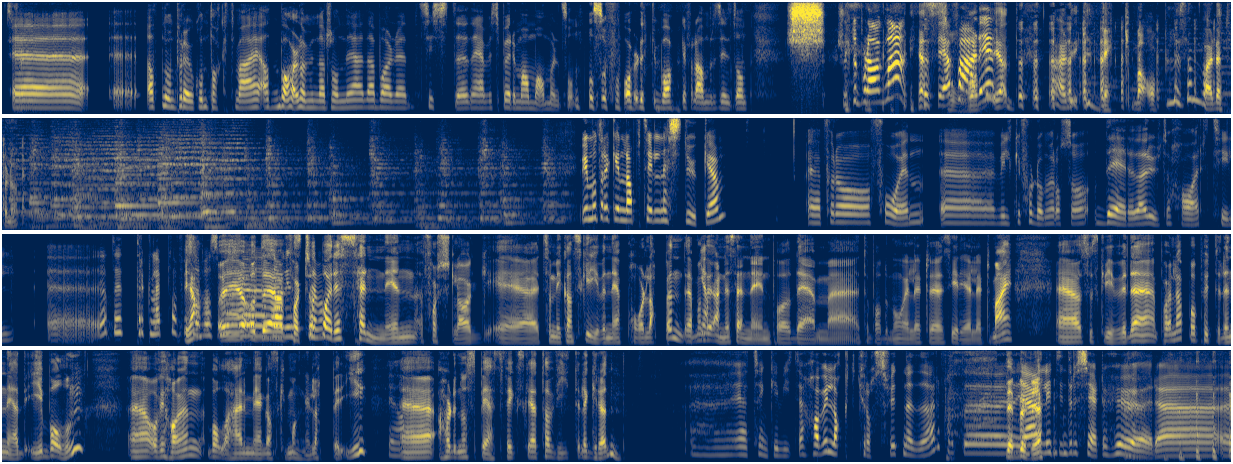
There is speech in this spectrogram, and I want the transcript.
Eh, eh, at noen prøver å kontakte meg, at barna mine er sånn Det er bare det siste når jeg vil spørre mamma om eller sånn, og så får du tilbake fra andre siden sånn Hysj! Slutt å plage meg! Jeg, er ferdig! Ja, er det ikke vekk meg opp, liksom? Hva er dette for noe? Vi må trekke en lapp til neste uke. eh, For å få inn eh, hvilke fordommer også dere der ute har til Ja, det trekk en lapp, da. Ja, er, og eh, det er fortsatt tema. bare sende inn forslag eh, som vi kan skrive ned på lappen. Det må du gjerne sende inn på DM eh, til Podemo eller til Siri eller til meg. Eh, så skriver vi det på en lapp og putter det ned i bollen. Eh, og vi har jo en bolle her med ganske mange lapper i. Ja. Eh, har du noe spesifikt? Skal jeg ta hvit eller grønn? Eh, Jeg tenker hvit. Har vi lagt crossfit nedi der? For at, eh, jeg er litt interessert i å høre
